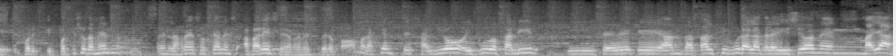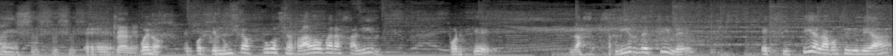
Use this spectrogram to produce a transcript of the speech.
eh, porque, eso también en las redes sociales aparece de repente, pero como la gente salió y pudo salir y se ve que anda tal figura en la televisión en Miami. Eh, bueno, es porque nunca estuvo cerrado para salir, porque salir de Chile existía la posibilidad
